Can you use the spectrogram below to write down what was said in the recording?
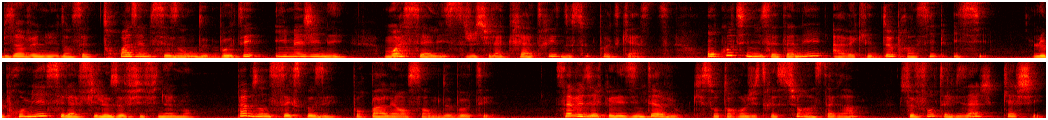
bienvenue dans cette troisième saison de Beauté Imaginée. Moi c'est Alice, je suis la créatrice de ce podcast. On continue cette année avec les deux principes ici. Le premier c'est la philosophie finalement. Pas besoin de s'exposer pour parler ensemble de beauté. Ça veut dire que les interviews qui sont enregistrées sur Instagram se font à visage caché.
